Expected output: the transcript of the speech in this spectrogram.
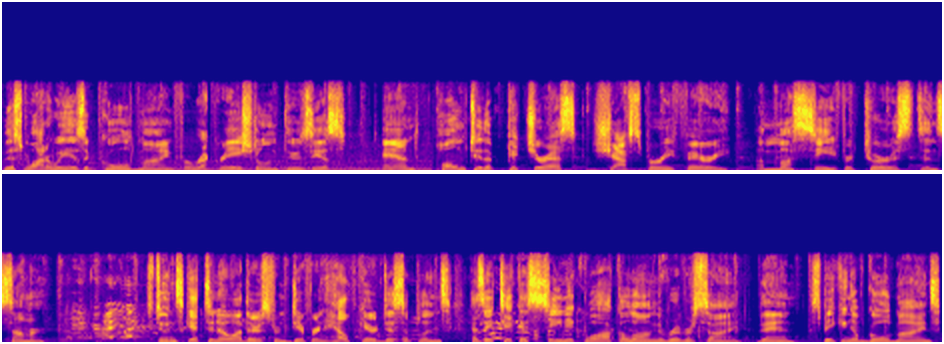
this waterway is a gold mine for recreational enthusiasts and home to the picturesque Shaftesbury Ferry, a must-see for tourists in summer. Students get to know others from different healthcare disciplines as they take a scenic walk along the riverside. Then, speaking of gold mines,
